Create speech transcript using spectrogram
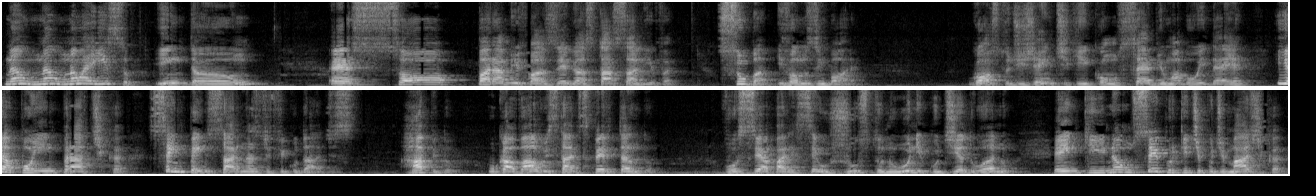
Não, não, não é isso. Então, é só para me fazer gastar saliva. Suba e vamos embora. Gosto de gente que concebe uma boa ideia e a põe em prática, sem pensar nas dificuldades. Rápido, o cavalo está despertando. Você apareceu justo no único dia do ano em que, não sei por que tipo de mágica,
